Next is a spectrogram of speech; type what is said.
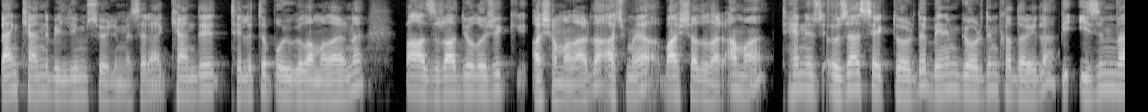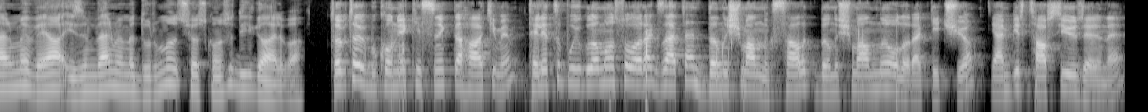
ben kendi bildiğimi söyleyeyim mesela kendi teletıp uygulamalarını bazı radyolojik aşamalarda açmaya başladılar ama henüz özel sektörde benim gördüğüm kadarıyla bir izin verme veya izin vermeme durumu söz konusu değil galiba. Tabii tabii bu konuya kesinlikle hakimim. Teletıp uygulaması olarak zaten danışmanlık, sağlık danışmanlığı olarak geçiyor. Yani bir tavsiye üzerine.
